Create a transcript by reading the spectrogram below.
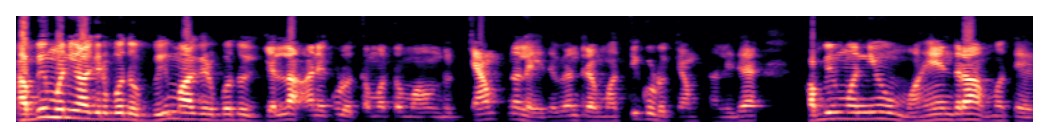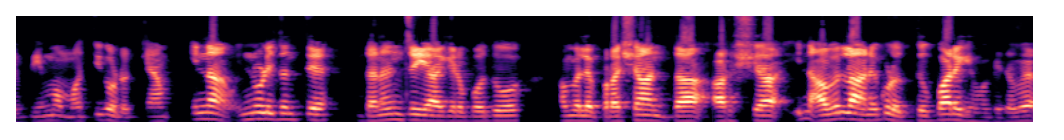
ಅಭಿಮನ್ಯು ಆಗಿರ್ಬೋದು, ಭೀಮ್ ಆಗಿರ್ಬೋದು, ಎಲ್ಲ ಆನೆಗಳು ತಮ್ಮ ತಮ್ಮ ಒಂದು ಕ್ಯಾಂಪ್ ನಲ್ಲೇ ಇದಾವೆ. ಅಂದ್ರೆ ಮತ್ತಿಗೋಡು ಕ್ಯಾಂಪ್ ನಲ್ಲಿದೆ. ಅಭಿಮನ್ಯು, ಮಹೇಂದ್ರ ಮತ್ತೆ ಭೀಮ ಮತ್ತಿಗೋಡು ಕ್ಯಾಂಪ್ ಇನ್ನ ಇನ್ನುಳಿದಂತೆ ಧನಂಜಯ ಆಗಿರ್ಬೋದು, ಆಮೇಲೆ ಪ್ರಶಾಂತ, ಹರ್ಷ, ಇನ್ನು ಅವೆಲ್ಲ ಆನೆಗಳು ದುಬಾರಿಗೆ ಹೋಗಿದಾವೆ.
